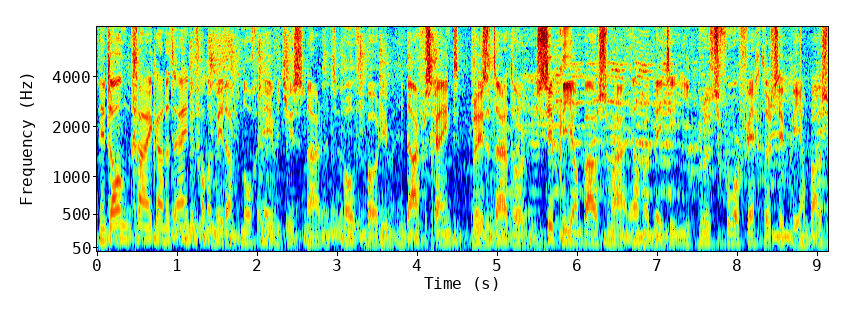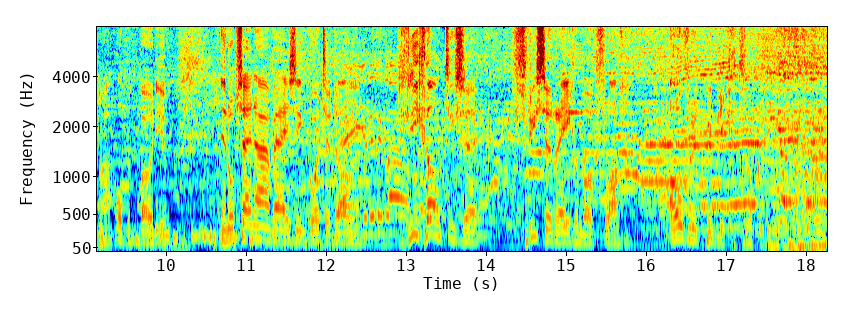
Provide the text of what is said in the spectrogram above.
En dan ga ik aan het einde van de middag nog eventjes naar het hoofdpodium. En daar verschijnt presentator Sipke Jan Bousema, LHBTI plus voorvechter Sipke Jan Bousema op het podium. En op zijn aanwijzing wordt er dan een gigantische Friese regenboogvlag over het publiek getrokken.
